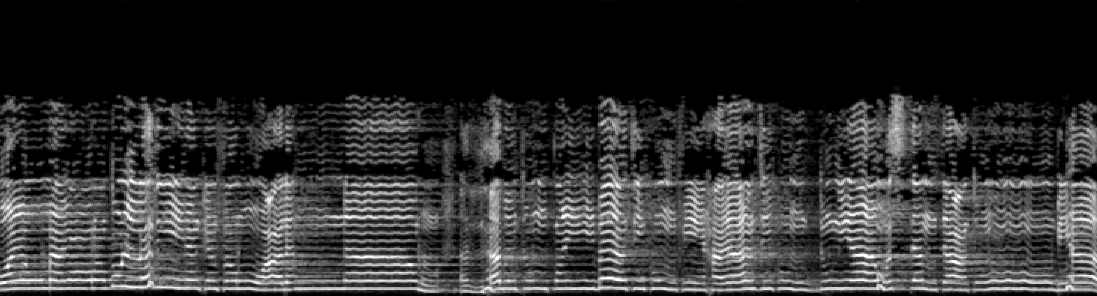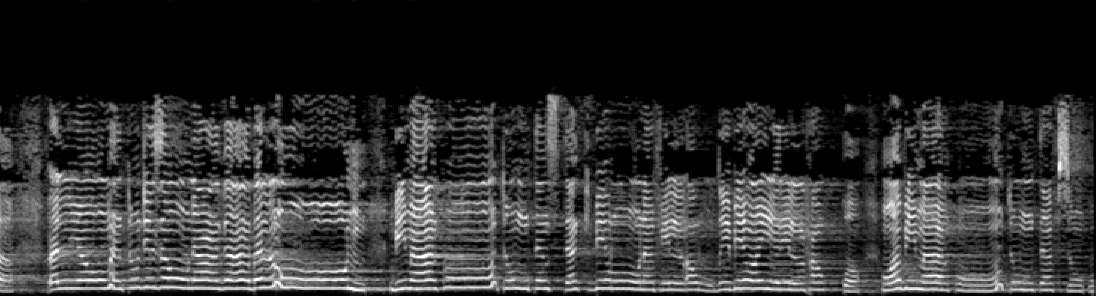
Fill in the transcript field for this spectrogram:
وَيَوْمَ يُعْرَضُ الَّذِينَ كَفَرُوا عَلَى النَّارِ أَذْهَبْتُمْ طَيِّبَاتِكُمْ فِي حَيَاتِكُمُ الدُّنْيَا وَاسْتَمْتَعْتُم بِهَا. فَالْيَوْمَ تُجْزَوْنَ عَذَابَ الْهُونِ بِمَا كُنتُمْ تَسْتَكْبِرُونَ فِي الْأَرْضِ بِغَيْرِ الْحَقِّ وَبِمَا كُنتُمْ تَفْسُقُونَ.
